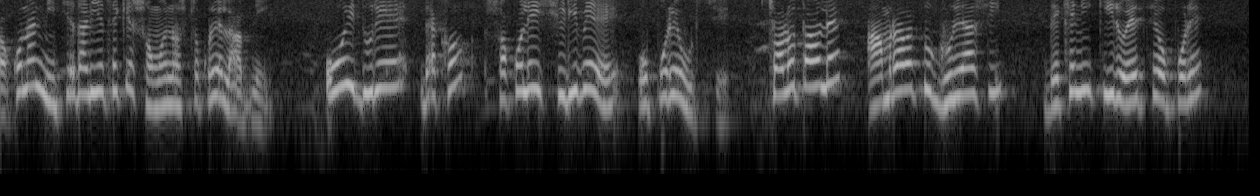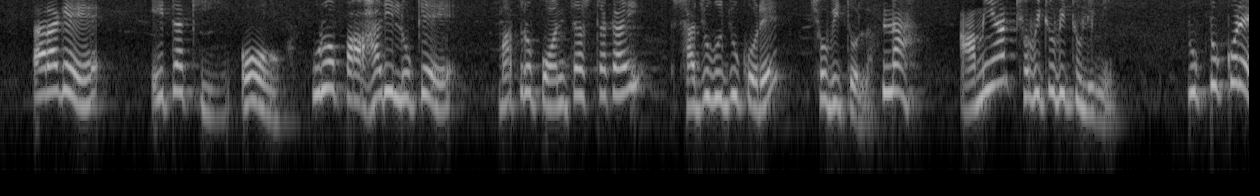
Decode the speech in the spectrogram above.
তখন আর নিচে দাঁড়িয়ে থেকে সময় নষ্ট করে লাভ নেই। ওই দূরে দেখো সকলেই সিঁড়ি বেয়ে ওপরে উঠছে। চলো তাহলে, আমরাও একটু ঘুরে আসি, দেখে নিই কী রয়েছে ওপরে। তার আগে, এটা কি? ও, পুরো পাহাড়ি লুকে মাত্র পঞ্চাশ টাকায় সাজুগুজু করে ছবি তোলা। না, আমি আর ছবি টবি তুলিনি। টুকটুক করে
